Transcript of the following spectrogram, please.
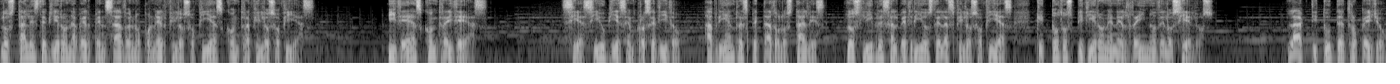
Los tales debieron haber pensado en oponer filosofías contra filosofías. Ideas contra ideas. Si así hubiesen procedido, habrían respetado los tales los libres albedríos de las filosofías que todos pidieron en el reino de los cielos. La actitud de atropello,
